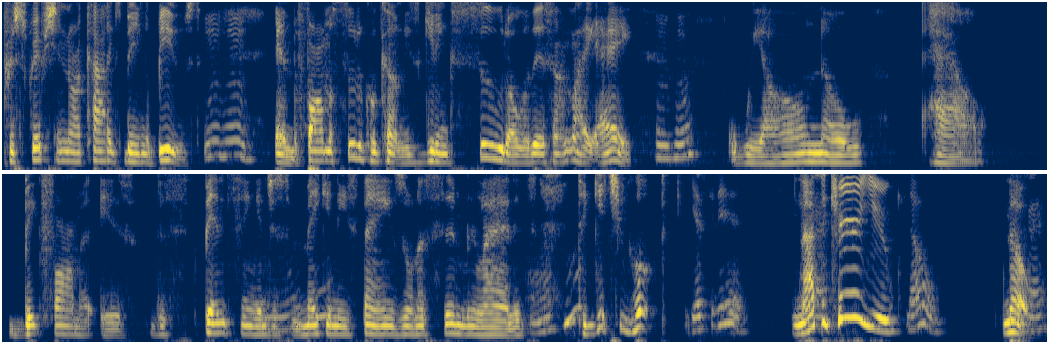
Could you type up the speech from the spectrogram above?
prescription narcotics being abused, Mm-hmm. and the pharmaceutical companies getting sued over this. I'm like, hey, Mm-hmm. we all know how big pharma is dispensing and just Mm-hmm. making these things on assembly line. It's Mhm. to get you hooked, Yes, it is. Not to cure you. No. No. Okay.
